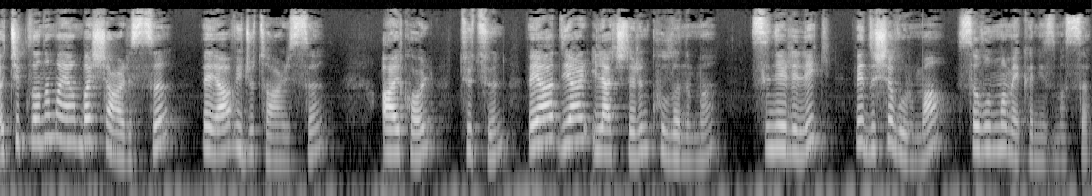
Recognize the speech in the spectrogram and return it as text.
açıklanamayan baş ağrısı veya vücut ağrısı, alkol, tütün veya diğer ilaçların kullanımı, sinirlilik ve dışa vurma, savunma mekanizması.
